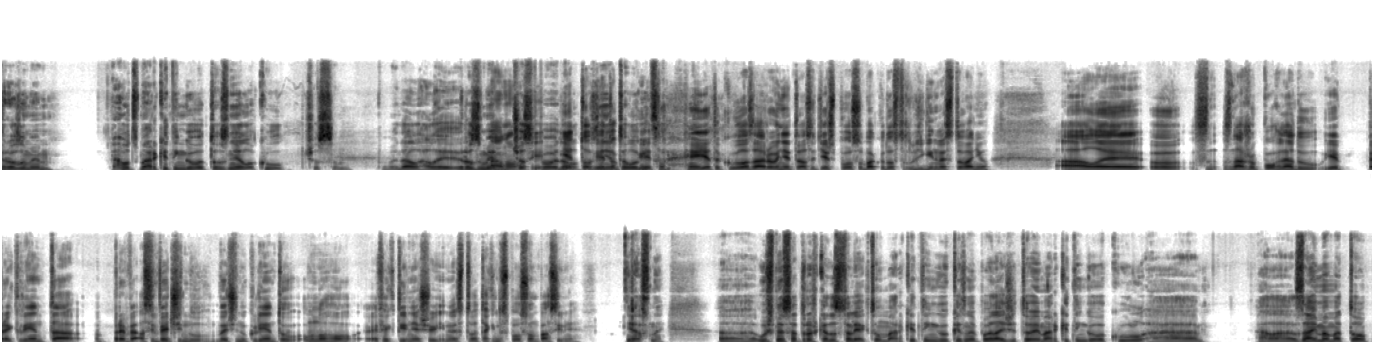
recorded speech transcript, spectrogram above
Rozumiem. A hoď marketingovo to znelo cool, čo som povedal, ale rozumiem, ano, čo si povedal. Je to, je, to, to je, to, je to cool a zároveň je to asi tiež spôsob, ako dostať ľudí k investovaniu, ale z, z nášho pohľadu je pre klienta, pre asi väčšinu, väčšinu klientov o mnoho efektívnejšie investovať takýmto spôsobom pasívne. Jasné. Uh, už sme sa troška dostali aj k tomu marketingu, keď sme povedali, že to je marketingovo cool a, ale zaujíma ma to,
